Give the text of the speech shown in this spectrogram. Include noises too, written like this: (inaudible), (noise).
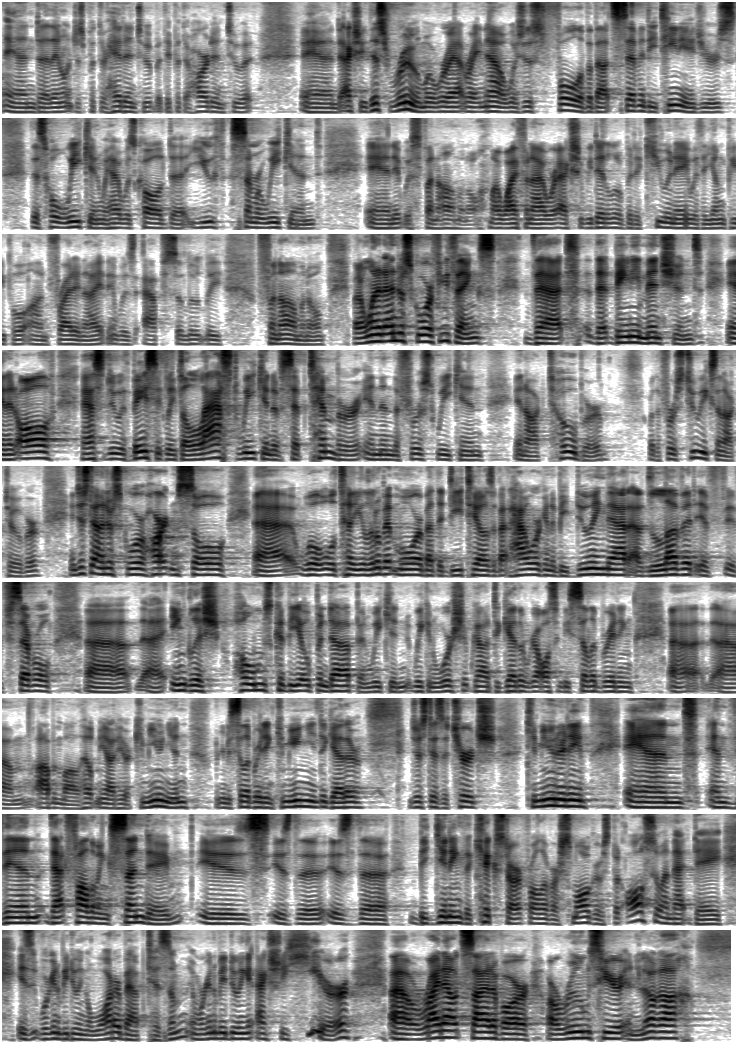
and uh, they don't just put their head into it, but they put their heart into it. And actually, this room where we're at right now was just full of about 70 teenagers. This whole weekend we had was called uh, Youth Summer Weekend, and it was phenomenal. My wife and I were actually we did a little bit of Q and A with the young people on Friday night. And it was absolutely phenomenal. But I wanted to underscore a few things that that Bainey mentioned, and it all has to do with basically the last weekend of September and then the first weekend in October or the first two weeks in October. And just to underscore heart and soul, uh, we'll, we'll tell you a little bit more about the details about how we're going to be doing that. I'd love it if, if several uh, uh, English homes could be opened up and we can, we can worship God together. We're also going to be celebrating uh, um, Abendmahl, help me out here, communion. We're going to be celebrating communion together just as a church community. And, and then that following Sunday is, is, the, is the beginning, the kickstart for all of our small groups. But also on that day, day is we're going to be doing a water baptism, and we're going to be doing it actually here, uh, right outside of our, our rooms here in Lörrach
